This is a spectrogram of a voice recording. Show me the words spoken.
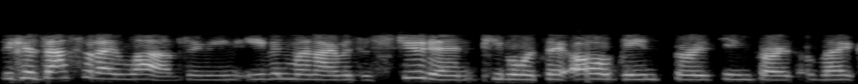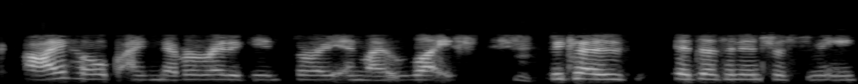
because that's what I loved. I mean, even when I was a student, people would say, "Oh, game stories, game stories." Like, I hope I never write a game story in my life hmm. because it doesn't interest me.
